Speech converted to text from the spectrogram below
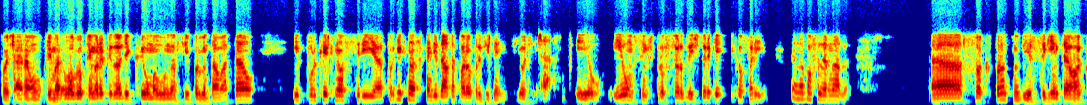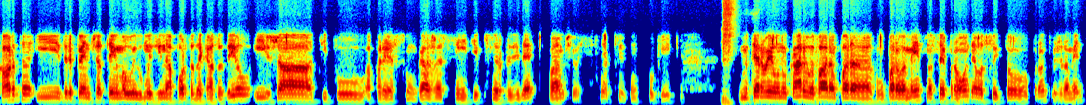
pois era o primeiro, logo o primeiro episódio que uma aluna se perguntava, então, e porquê que não seria, porquê que não se candidata para o presidente? E eu assim, ah, eu, eu, um simples professor de história, o que é que eu faria? Eu não vou fazer nada. Uh, só que pronto, no dia seguinte ela acorda e de repente já tem uma limusina à porta da casa dele e já tipo aparece um gajo assim, tipo, senhor presidente, vamos, eu senhor presidente, o quê? Meteram ele no carro, levaram para o parlamento, não sei para onde, ela aceitou, pronto, o juramento.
